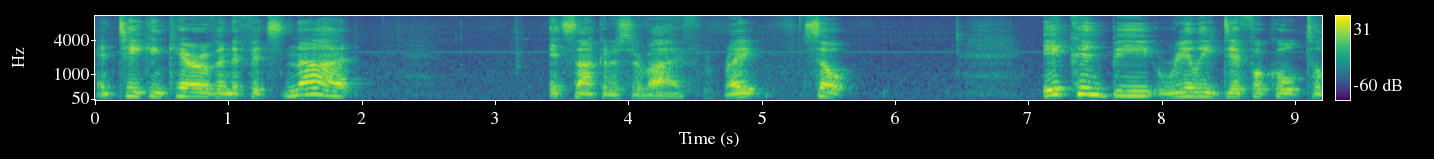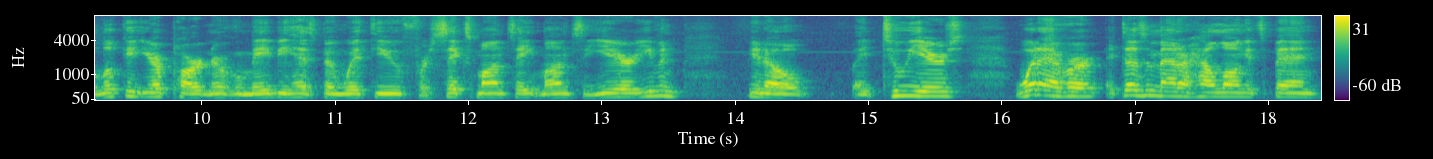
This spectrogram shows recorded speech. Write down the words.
and taken care of, and if it's not, it's not going to survive, right? So it can be really difficult to look at your partner who maybe has been with you for six months, eight months, a year, even, you know, like two years, whatever. It doesn't matter how long it's been,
